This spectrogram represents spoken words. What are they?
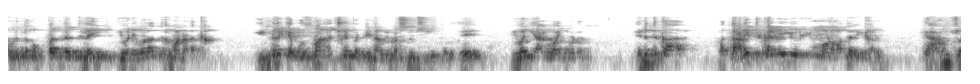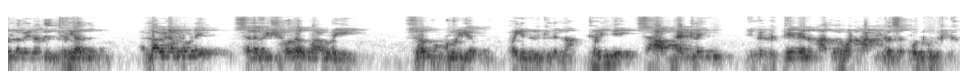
கொடுத்த ஒப்பந்தத்திலே இவன் எவ்வளவு தர்மா நடக்கான்? இன்றைக்கு அபு உஸ்மான் அஜ்ரை பற்றி நான் விமர்சனம் செய்யும் பொழுது இவன் யார் வாய்மோட? எடுத்துக்காக மற்ற அனைத்து கல்வியிலும் மௌனமா தான் யாரும் சொல்ல வேணாம் இது தெரியாது. அல்லாவினர்களோட செலவி சகோதரமாவுடைய சிறப்புக்குரிய பையன்களுக்கு இதெல்லாம் தெரிஞ்சு சாப் நெட்லை எங்களுக்கு தேவையான ஆதரவான ஆர்டிகல் சப்போர்ட் கொண்டிருக்கிறோம்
